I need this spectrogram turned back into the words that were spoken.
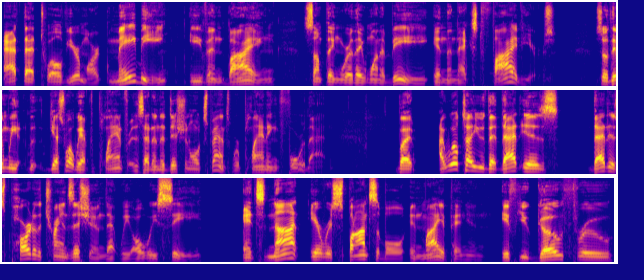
at that 12 year mark, maybe even buying something where they want to be in the next five years. So then we guess what? We have to plan for is that an additional expense? We're planning for that. But I will tell you that that is that is part of the transition that we always see. It's not irresponsible in my opinion if you go through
